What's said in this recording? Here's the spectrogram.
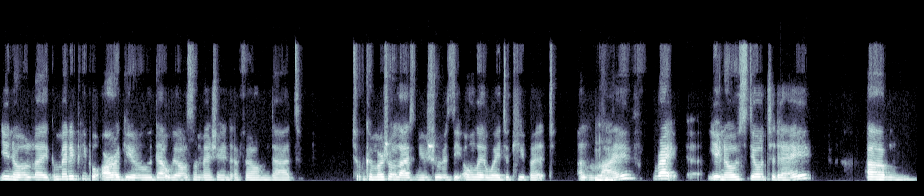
you know, like many people argue that we also mentioned in the film that to commercialize Nushu is the only way to keep it mm-hmm. alive. Mm-hmm right you know still today. Um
